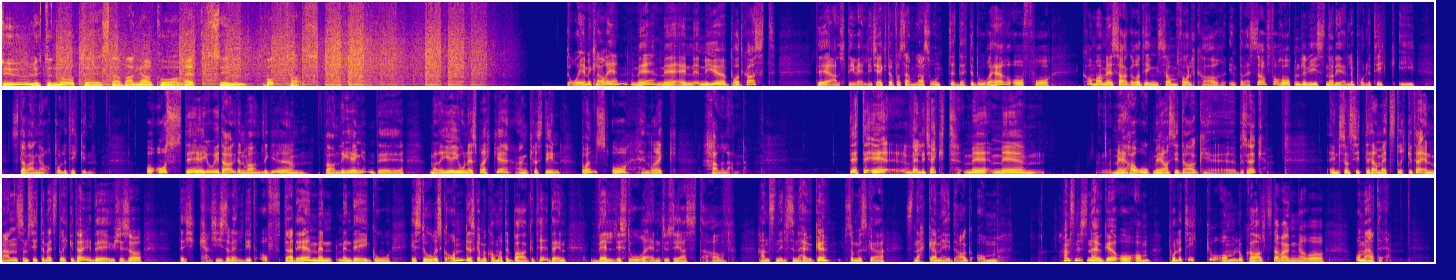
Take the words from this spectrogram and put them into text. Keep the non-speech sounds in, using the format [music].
Du lytter nå til Stavanger KrF sin podkast. Da er vi klare igjen med, med en ny podkast. Det er alltid veldig kjekt å få samles rundt dette bordet her og få komme med saker og ting som folk har interesse av, forhåpentligvis når det gjelder politikk i Stavanger-politikken. Og oss, det er jo i dag den vanlige, vanlige gjengen. Det er Marie Jones Brekke, Ann-Kristin Brøns og Henrik Halleland. Dette er veldig kjekt. Vi, vi, vi har òg med oss i dag eh, besøk. En som sitter her med et strikketøy. En mann som sitter med et strikketøy. Det er jo ikke så det er kanskje ikke så veldig ofte det, men, men det er i god historisk ånd. Det skal vi komme tilbake til. Det er en veldig stor entusiast av Hans Nilsen Hauge, som vi skal snakke med i dag om Hans Nilsen Hauge, og om politikk, og om lokalt Stavanger, og, og mer til.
